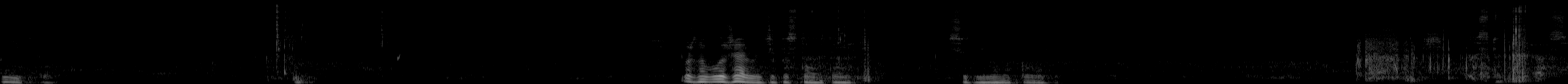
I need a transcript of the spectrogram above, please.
плітка. Можна було жерлицю поставити, але сьогодні нема коли. Наступний раз.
